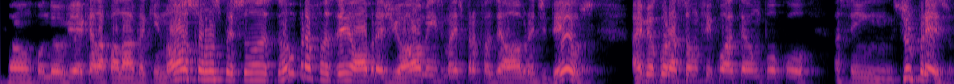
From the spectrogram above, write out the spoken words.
Então, quando eu vi aquela palavra que nós somos pessoas não para fazer obras de homens, mas para fazer a obra de Deus, aí meu coração ficou até um pouco assim surpreso.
